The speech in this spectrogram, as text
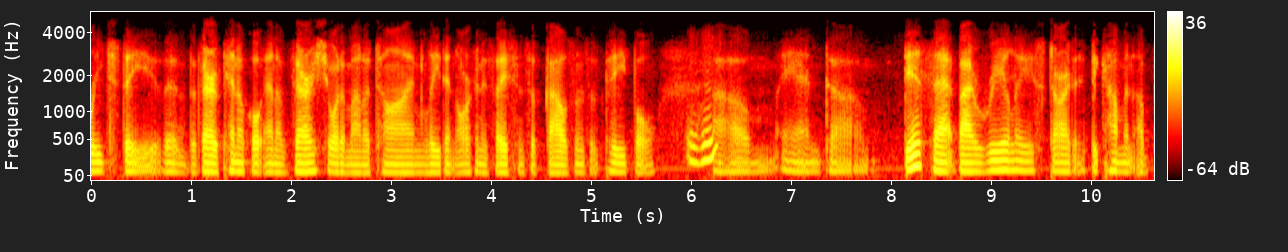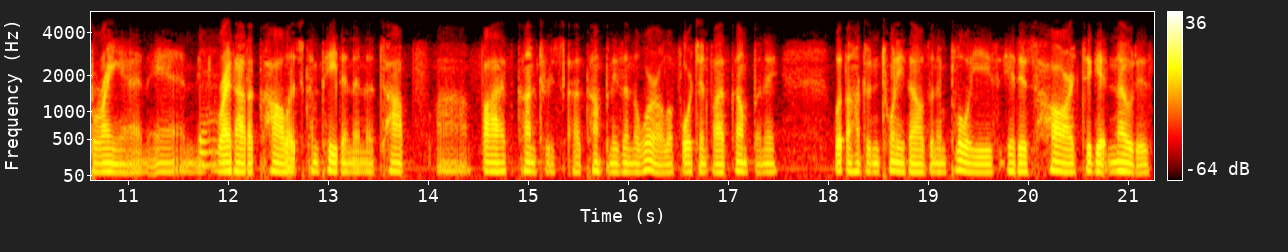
reached the, the the very pinnacle in a very short amount of time, leading organizations of thousands of people, mm-hmm. um, and um, did that by really starting becoming a brand and yeah. right out of college competing in the top uh, five countries uh, companies in the world, a Fortune 5 company with 120,000 employees. It is hard to get noticed,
